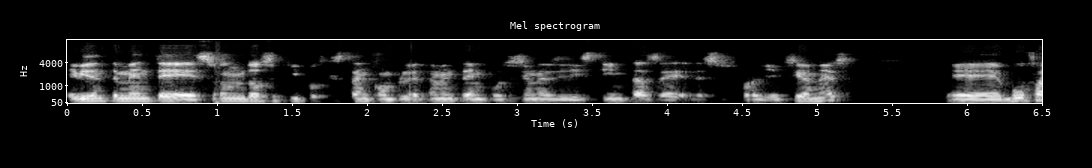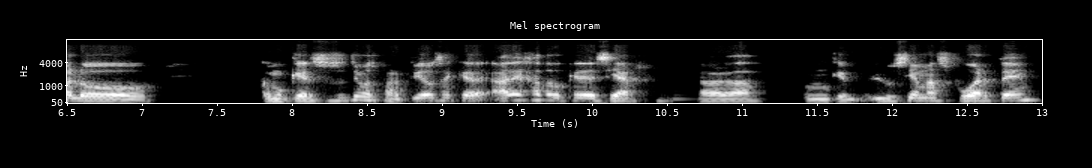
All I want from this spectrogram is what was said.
Evidentemente son dos equipos que están completamente en posiciones distintas de, sus proyecciones. Eh, Buffalo como que en sus últimos partidos ha, dejado que desear, la verdad. Como que lucía más fuerte.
